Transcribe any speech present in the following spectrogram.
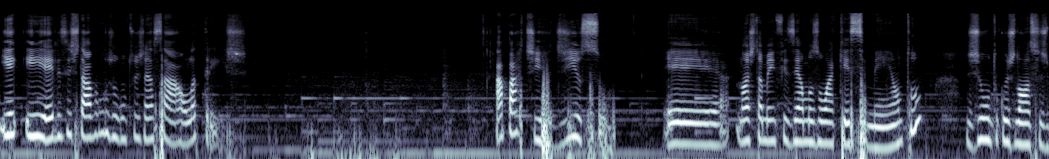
e, e eles estavam juntos nessa aula 3. A partir disso, é, nós também fizemos um aquecimento junto com os nossos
